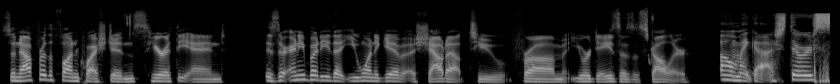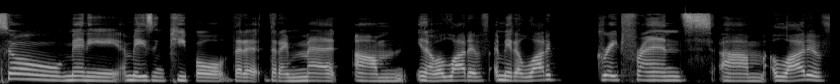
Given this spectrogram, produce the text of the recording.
So now for the fun questions here at the end. Is there anybody that you want to give a shout out to from your days as a scholar? Oh my gosh, there were so many amazing people that I, that I met. Um, you know, a lot of I made a lot of great friends, um, a lot of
